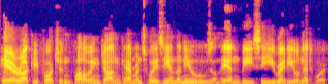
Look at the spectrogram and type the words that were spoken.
Hear Rocky Fortune following John Cameron Swayze and the news on the NBC Radio Network.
